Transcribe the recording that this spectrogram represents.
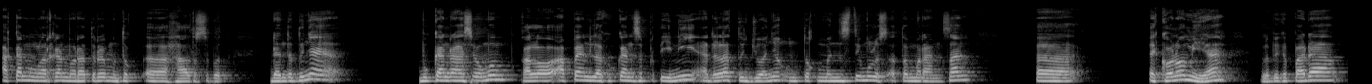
akan mengeluarkan moratorium untuk uh, hal tersebut. Dan tentunya bukan rahasia umum kalau apa yang dilakukan seperti ini adalah tujuannya untuk menstimulus atau merangsang uh, ekonomi ya, lebih kepada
